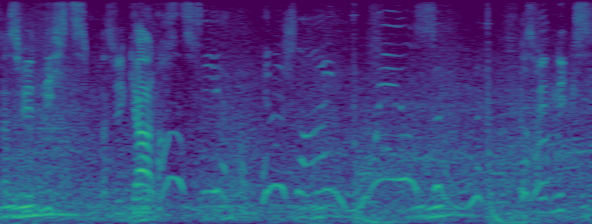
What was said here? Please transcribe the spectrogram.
Das wird nichts. Das wird gar nichts. Das wird nichts.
